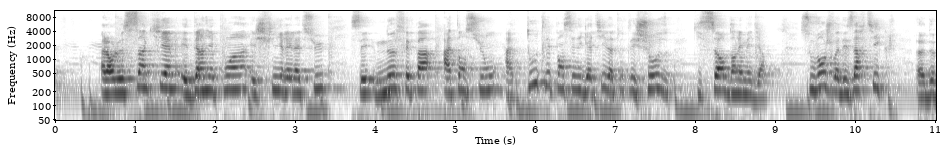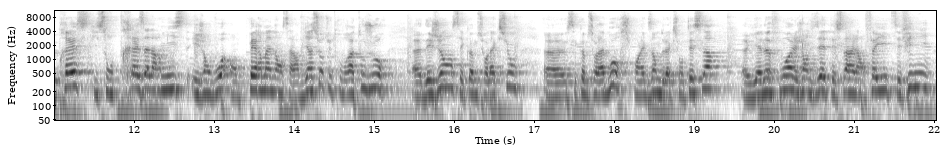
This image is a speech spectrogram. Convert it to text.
Alors le cinquième et dernier point, et je finirai là-dessus, c'est ne fais pas attention à toutes les pensées négatives, à toutes les choses qui sortent dans les médias. Souvent, je vois des articles de presse qui sont très alarmistes et j'en vois en permanence. Alors bien sûr, tu trouveras toujours euh, des gens, c'est comme sur l'action, euh, c'est comme sur la bourse. Je prends l'exemple de l'action Tesla. il y a 9 mois, les gens disaient Tesla elle est en faillite, c'est fini,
